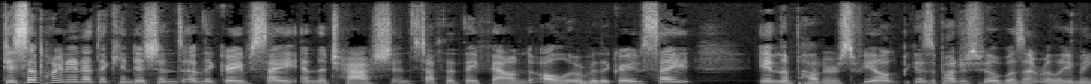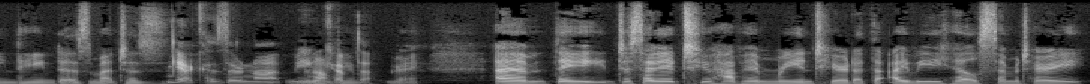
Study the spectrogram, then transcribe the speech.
Disappointed at the conditions of the gravesite and the trash and stuff that they found all over the gravesite in the Potter's Field, because the Potter's Field wasn't really maintained as much as Yeah, because they're not being not kept being- up. Right. Um, they decided to have him reinterred at the Ivy Hill Cemetery,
